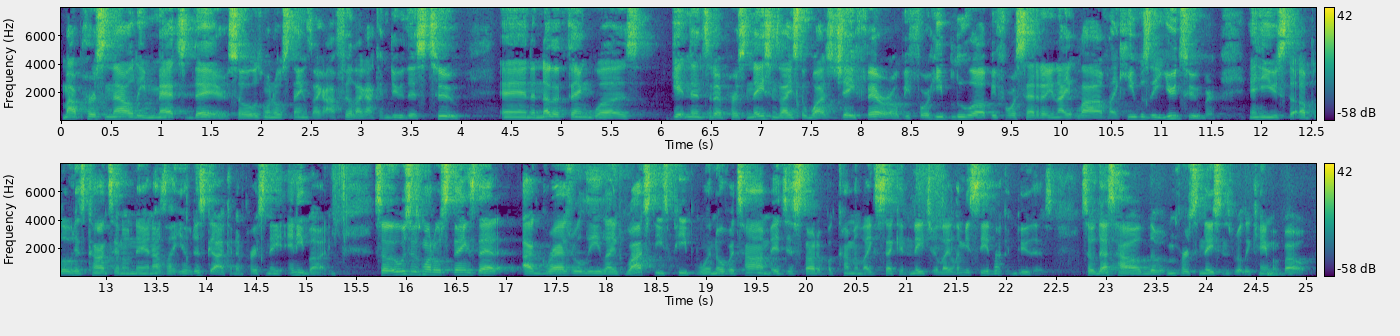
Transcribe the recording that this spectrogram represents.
my personality matched theirs. So it was one of those things like I feel like I can do this too. And another thing was getting into the impersonations, I used to watch Jay Pharoah before he blew up, before Saturday Night Live. Like he was a YouTuber and he used to upload his content on there. And I was like, yo, this guy can impersonate anybody. So it was just one of those things that I gradually like watched these people and over time it just started becoming like second nature. Like, let me see if I can do this. So that's how the impersonations really came about.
